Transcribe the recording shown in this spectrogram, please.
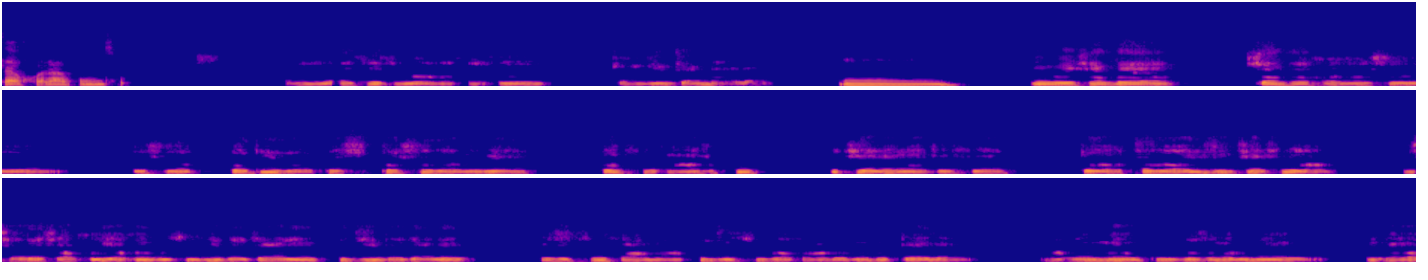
再回来工作？我觉得最主要的还是奖金加码吧。嗯，因为现在现在好像是就是各地的各各市的那边政府好像是不不接人了，就是说这个这个已经结束了。你现在想回也回不去，你在家里自己在家里就是租房嘛，自己租个房子那就待着，然后没有工资，什么都没有，你还要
